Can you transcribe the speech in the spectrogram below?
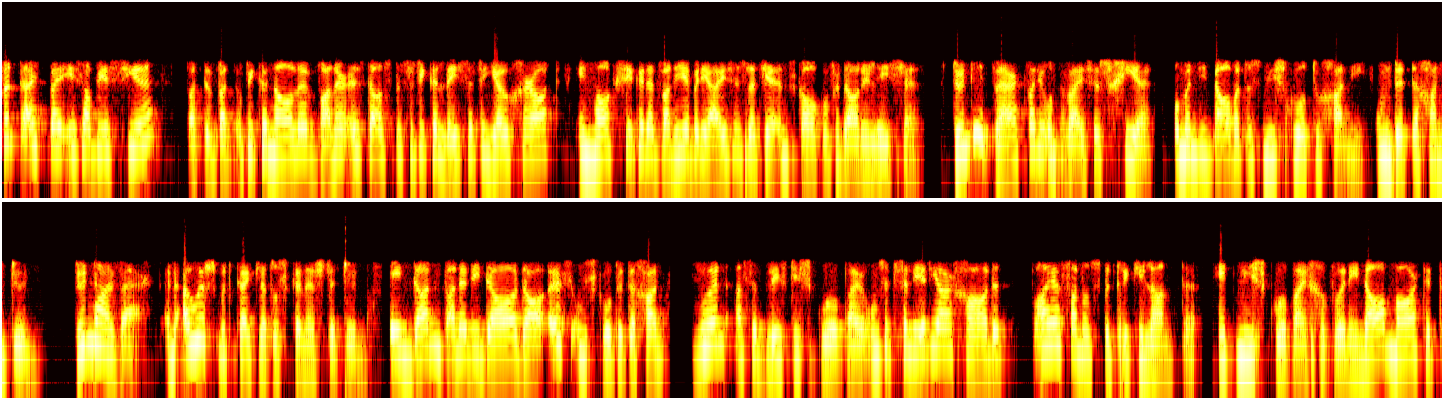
Vind uit by SABC wat wat op die kanale wanneer is daar spesifieke lesse vir jou graad en maak seker dat wanneer jy by die huis is dat jy inskakel vir daardie lesse. Doen die werk wat die onderwysers gee om in die dae wat ons nie skool toe gaan nie om dit te gaan doen. Doen daai werk. En ouers moet kyk dat ons kinders dit doen. En dan wanneer die dae daar is om skool toe te gaan, woon asseblief die skool by. Ons het verlede jaar gehad dat baie van ons matrikulante het nie skool bygewoon nie. Na Maart het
